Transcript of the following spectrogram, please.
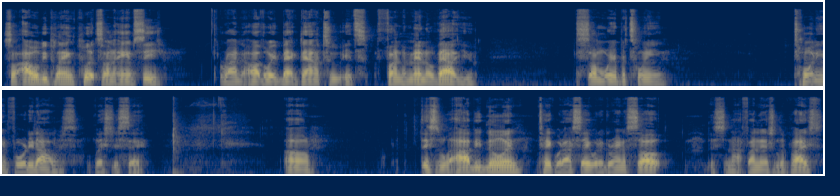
So I will be playing puts on AMC, riding it all the way back down to its fundamental value somewhere between 20 and 40 dollars let's just say. Um this is what i'll be doing. Take what i say with a grain of salt. This is not financial advice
